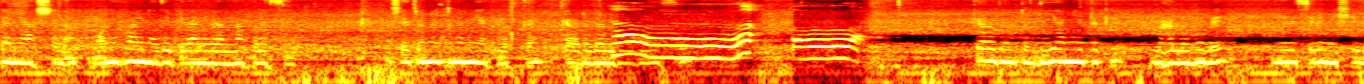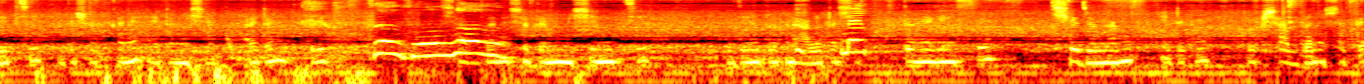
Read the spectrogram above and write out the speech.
জানি আসে না। মনে হয় না যে বিরিয়ানি রান্না করেছি। সেজন্য এখানে আমি এক মক্কা কেওড়া জল কেওড়া জলটা দিয়ে আমি এটাকে ভালোভাবে নেড়ে চেড়ে মিশিয়ে দিচ্ছি, এতে সবখানে এটা মিশে আর এটা সাবধানের সাথে আমি মিশিয়ে নিচ্ছি। যেহেতু এখানে আলুটা সিদ্ধ হয়ে গেছে সেজন্য আমি এটাকে খুব সাবধানের সাথে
